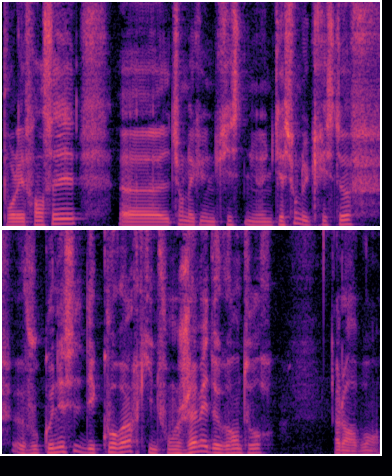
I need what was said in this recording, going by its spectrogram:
pour les Français. Euh, tiens, on a une, question de Christophe. Vous connaissez des coureurs qui ne font jamais de grands tours? Alors bon,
